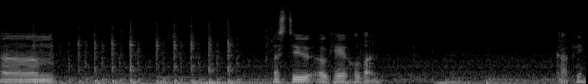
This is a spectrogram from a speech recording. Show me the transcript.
Um, let's do, okay, hold on. Copy.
